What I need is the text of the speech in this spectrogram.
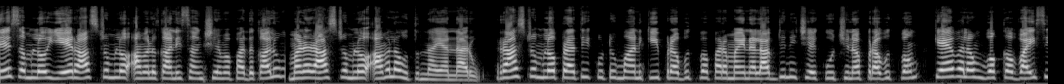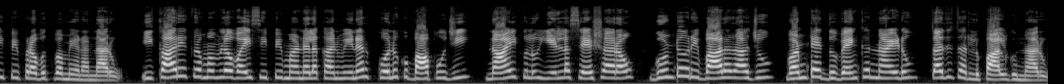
దేశంలో ఏ రాష్ట్రంలో అమలు కాని సంక్షేమ పథకాలు మన రాష్ట్రంలో అమలవుతున్నాయన్నారు. రాష్ట్రంలో ప్రతి కుటుంబానికి ప్రభుత్వపరమైన లబ్ధిని చేకూర్చిన ప్రభుత్వం కేవలం ఒక్క వైసీపీ ప్రభుత్వమేనన్నారు. ఈ కార్యక్రమంలో వైసీపీ మండల కన్వీనర్ కొనుకు బాపూజీ నాయకులు ఇళ్ళ శేషారావు గుంటూరి బాలరాజు వంటెద్దు వెంకన్నాయుడు తదితరులు పాల్గొన్నారు.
